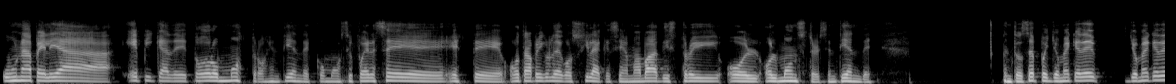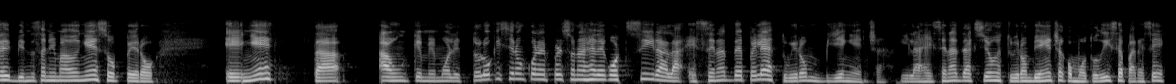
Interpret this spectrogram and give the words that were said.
una pelea épica de todos los monstruos, ¿entiendes? Como si fuese este, otra película de Godzilla que se llamaba Destroy All, Monsters, ¿entiendes? Entonces, pues yo me quedé, yo me quedé bien desanimado en eso, pero en esta, aunque me molestó lo que hicieron con el personaje de Godzilla, las escenas de pelea estuvieron bien hechas y las escenas de acción estuvieron bien hechas, como tú dices, parece,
